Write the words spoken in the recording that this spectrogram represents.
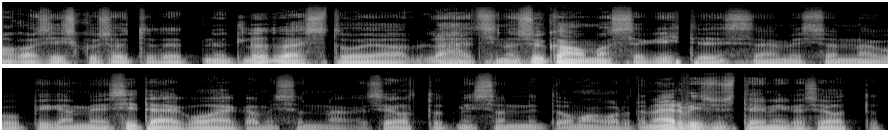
aga siis, kui sa ütled, et nüüd lõdvestu ja lähed sinna sügavamasse kihtidesse, mis on nagu pigem meie sidekoega, mis on seotud, mis on nüüd omakorda närvisüsteemiga seotud,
